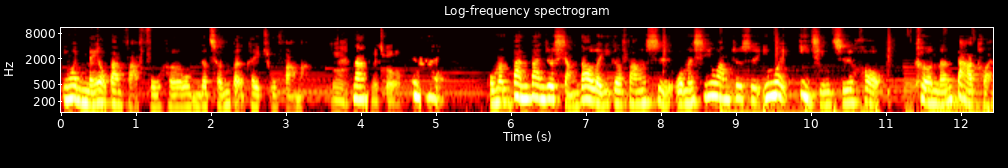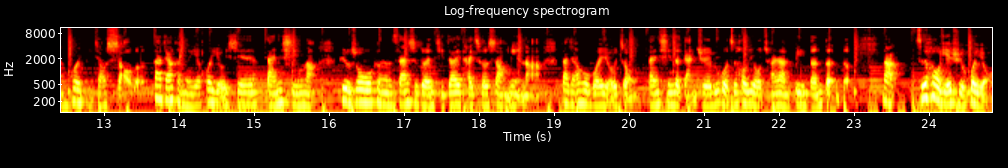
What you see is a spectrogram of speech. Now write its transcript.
因为没有办法符合我们的成本可以出发嘛。嗯，那没错。现在我们办办就想到了一个方式，我们希望就是因为疫情之后。可能大团会比较少了，大家可能也会有一些担心啦。比如说，我可能三十个人挤在一台车上面啊，大家会不会有一种担心的感觉？如果之后有传染病等等的，那之后也许会有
